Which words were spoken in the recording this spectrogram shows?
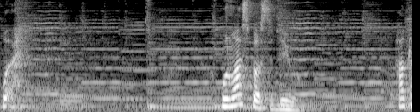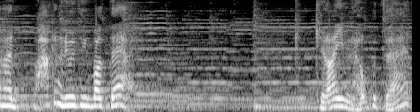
what? What am I supposed to do? How can I? How can I do anything about that? Can I even help with that?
